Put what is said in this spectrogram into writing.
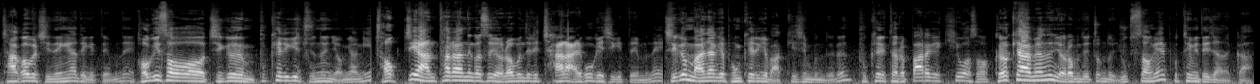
작업을 진행해야 되기 때문에 거기서 지금 부캐릭이 주는 영향이 적지 않다라는 것을 여러분들이 잘 알고 계시기 때문에 지금 만약에 본캐릭이 막히신 분들은 부캐릭터를 빠르게 키워서 그렇게 하면은 여러분들이 좀 더 육성에 보탬이 되지 않을까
